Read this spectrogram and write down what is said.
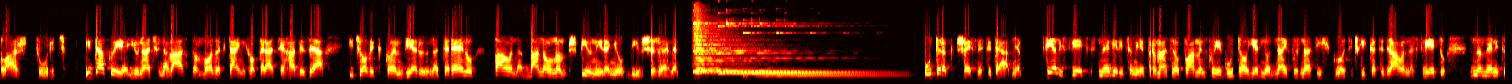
Blaž Curić. I tako je junačina Vasto, mozak tajnih operacija HDZ-a i čovjek kojem vjeruju na terenu, pao na banalnom špioniranju bivše žene. Utorak 16. travnja. Cijeli svijet s nevjericom je promatrao plamen koji je gutao jednu od najpoznatijih gotičkih katedrala na svijetu, znamenito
